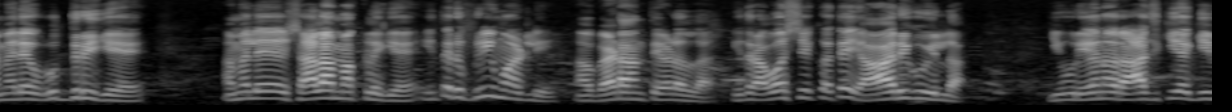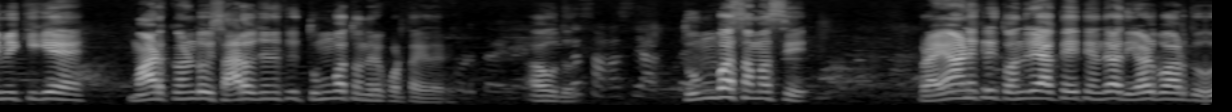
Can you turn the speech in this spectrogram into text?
ಆಮೇಲೆ ವೃದ್ಧರಿಗೆ ಆಮೇಲೆ ಶಾಲಾ ಮಕ್ಕಳಿಗೆ, ಇಂಥವ್ರು ಫ್ರೀ ಮಾಡಲಿ. ನಾವು ಬೇಡ ಅಂತ ಹೇಳಲ್ಲ. ಇದರ ಅವಶ್ಯಕತೆ ಯಾರಿಗೂ ಇಲ್ಲ. ಇವ್ರು ಏನೋ ರಾಜಕೀಯ ಗಿಮಿಕ್ಕಿಗೆ ಮಾಡ್ಕೊಂಡು ಸಾರ್ವಜನಿಕರಿಗೆ ತುಂಬ ತೊಂದರೆ ಕೊಡ್ತಾ ಇದ್ದಾರೆ ಹೌದು. ತುಂಬಾ ಸಮಸ್ಯೆ. ಪ್ರಯಾಣಿಕರಿಗೆ ತೊಂದರೆ ಆಗ್ತೈತೆ ಅಂದರೆ ಅದು ಹೇಳ್ಬಾರ್ದು.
